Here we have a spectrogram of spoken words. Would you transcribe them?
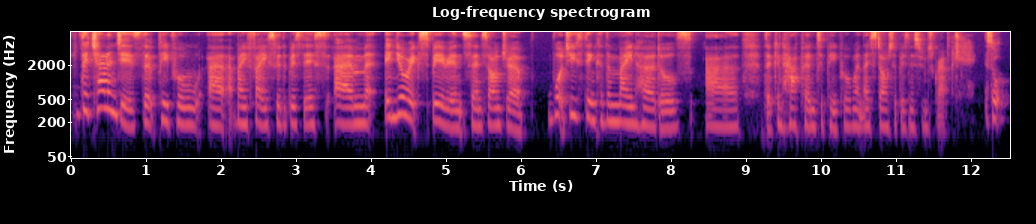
the challenges that people uh, may face with the business, um, in your experience, then, Sandra, what do you think are the main hurdles uh, that can happen to people when they start a business from scratch? So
